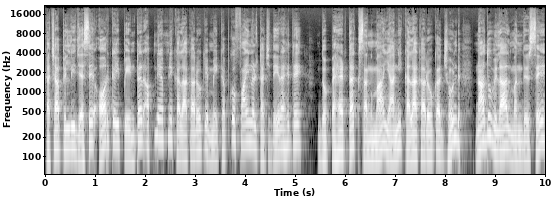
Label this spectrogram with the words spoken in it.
कचा पिल्ली जैसे और कई पेंटर अपने अपने कलाकारों के मेकअप को फाइनल टच दे रहे थे। दोपहर तक संगमा यानी कलाकारों का झुंड नादू विलाल मंदिर से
